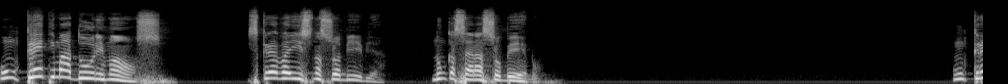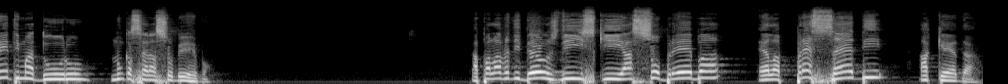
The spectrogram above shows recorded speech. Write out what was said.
Um crente maduro, irmãos. Escreva isso na sua Bíblia. Nunca será soberbo. Um crente maduro nunca será soberbo. A palavra de Deus diz que a soberba, ela precede a queda.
